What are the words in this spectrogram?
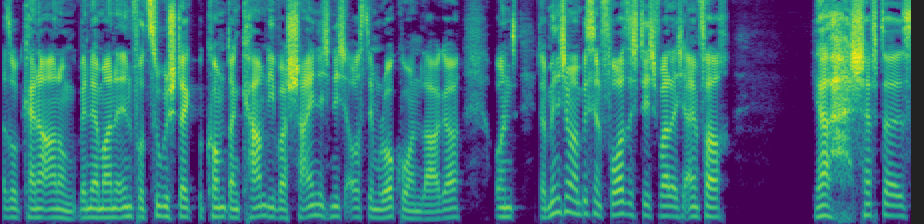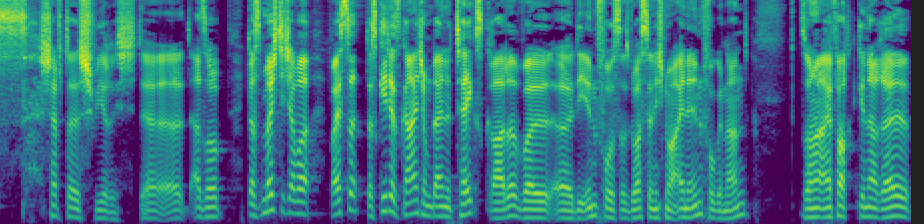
also keine Ahnung, wenn der mal eine Info zugesteckt bekommt, dann kam die wahrscheinlich nicht aus dem Rogue One Lager. Und da bin ich immer ein bisschen vorsichtig, weil ich einfach, ja, Schefter ist, Schefter ist schwierig. Der, äh, also, das möchte ich aber, weißt du, das geht jetzt gar nicht um deine Takes gerade, weil äh, die Infos, also du hast ja nicht nur eine Info genannt, sondern einfach generell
